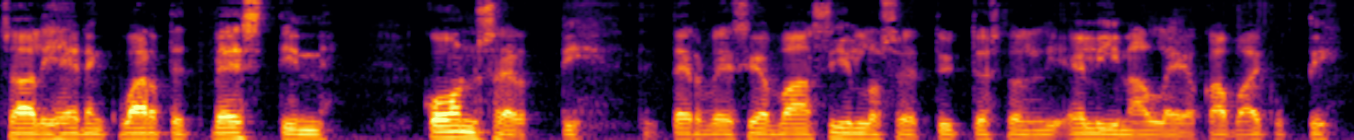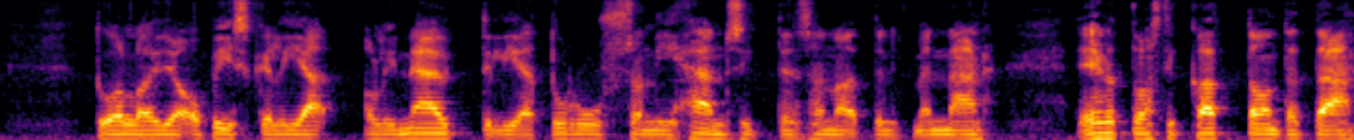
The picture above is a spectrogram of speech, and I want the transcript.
Charlie Hayden Quartet Westin konsertti, terveisiä vaan silloin se tyttöystäväni Elinalle, joka vaikutti tuolloin jo opiskelija oli näyttelijä Turussa, niin hän sitten sanoi, että nyt mennään ehdottomasti kattoon tätä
